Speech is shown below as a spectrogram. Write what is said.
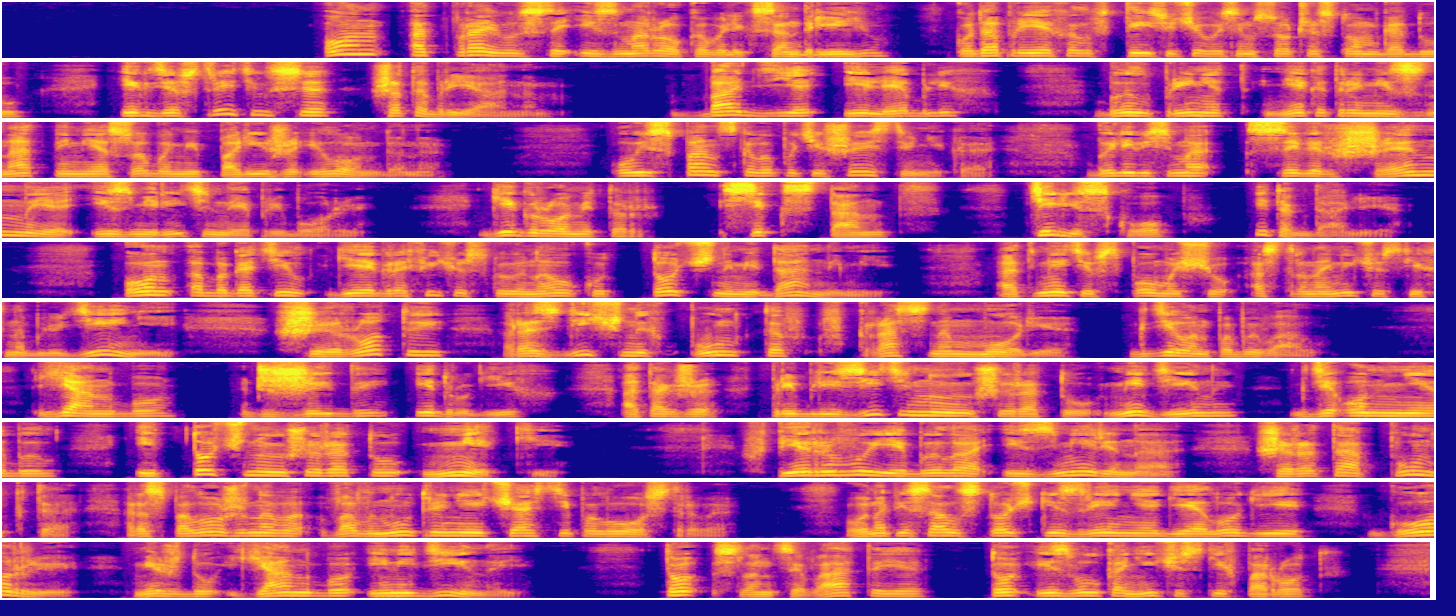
Он отправился из Марокко в Александрию, куда приехал в 1806 году и где встретился Шатабрианом. Бадье и Леблих был принят некоторыми знатными особами Парижа и Лондона. У испанского путешественника были весьма совершенные измерительные приборы. Гигрометр, секстант, телескоп, и так далее. Он обогатил географическую науку точными данными, отметив с помощью астрономических наблюдений широты различных пунктов в Красном море, где он побывал. Янбо, Джиды и других, а также приблизительную широту Медины, где он не был, и точную широту Мекки. Впервые была измерена широта пункта, расположенного во внутренней части полуострова. Он описал с точки зрения геологии горы между Янбо и Мединой, то сланцеватые, то из вулканических пород,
